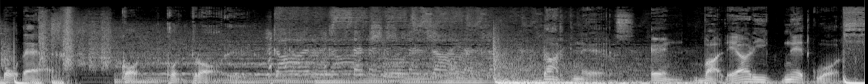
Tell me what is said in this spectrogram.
Poder con control. Darkness en Balearic Network.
